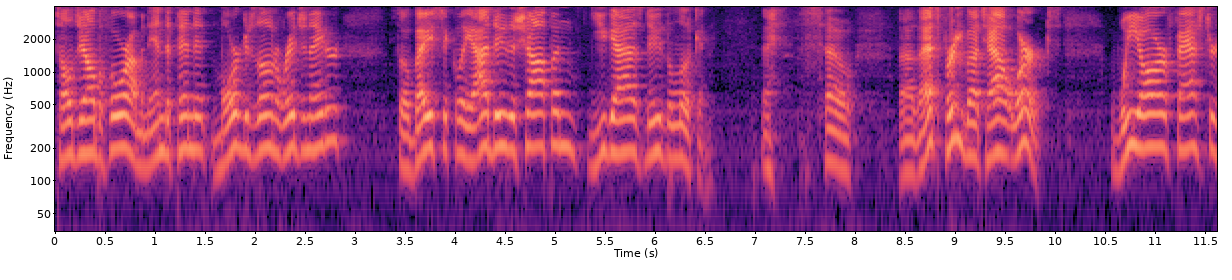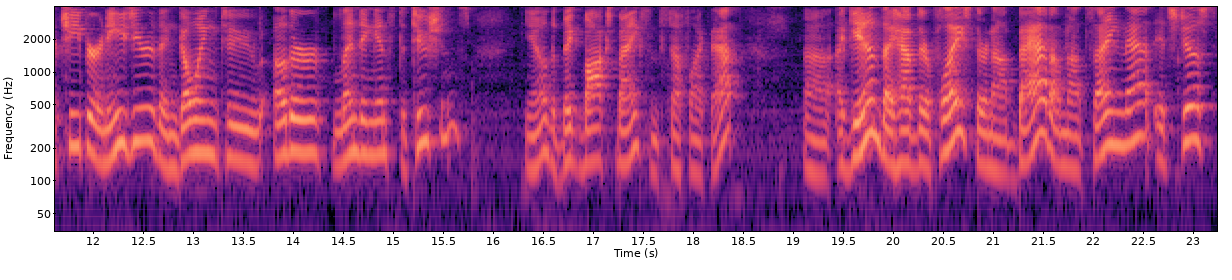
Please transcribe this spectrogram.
Told y'all before, I'm an independent mortgage loan originator. So basically, I do the shopping, you guys do the looking. so uh, that's pretty much how it works. We are faster, cheaper, and easier than going to other lending institutions, you know, the big box banks and stuff like that. Uh, again, they have their place. They're not bad. I'm not saying that. It's just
